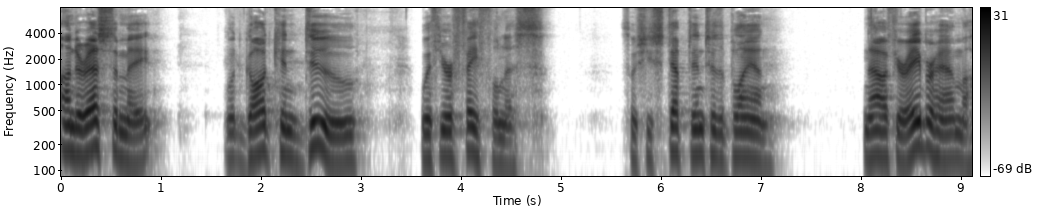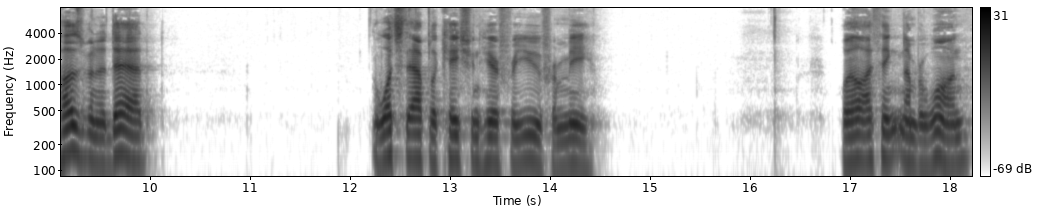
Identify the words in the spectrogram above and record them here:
underestimate what God can do with your faithfulness. So she stepped into the plan. Now, if you're Abraham, a husband, a dad, what's the application here for you, for me? Well, I think number one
